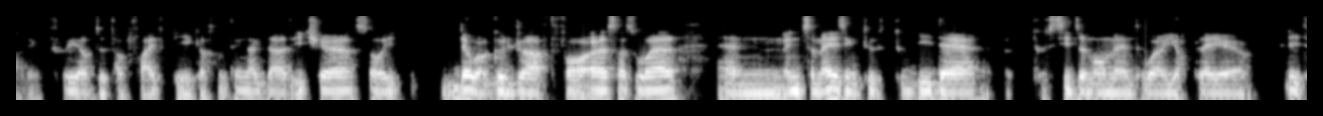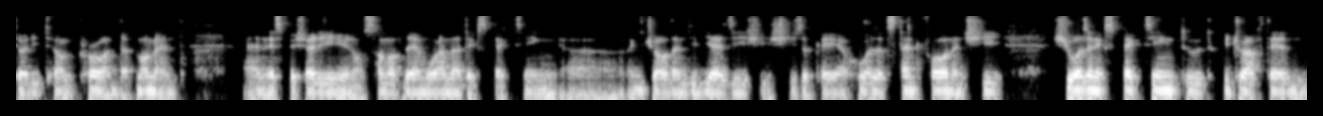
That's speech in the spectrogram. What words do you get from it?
I think three of the top five pick or something like that each year. So it, they were a good draft for us as well. And, and it's amazing to, to be there to see the moment where your player literally turned pro at that moment. And especially, you know, some of them were not expecting, uh, like Jordan DiBiasi, she, she's a player who was at Stanford and she she wasn't expecting to, to be drafted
